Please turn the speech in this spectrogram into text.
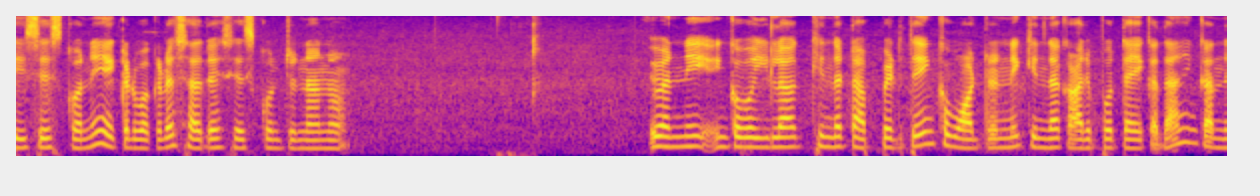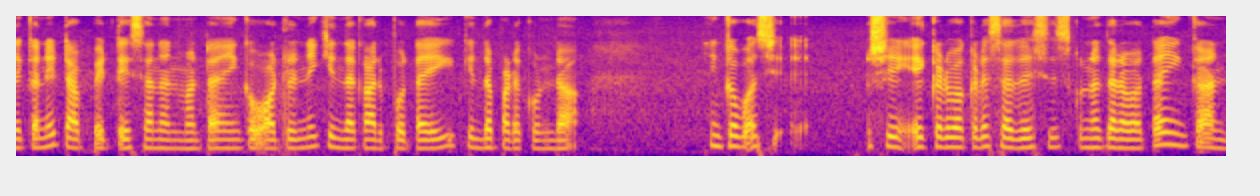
తీసేసుకొని ఎక్కడొక్కడ సర్దేసేసుకుంటున్నాను. ఇవన్నీ ఇంకా ఇలా కింద టప్ పెడితే ఇంకా వాటర్ని కింద కారిపోతాయి కదా. ఇంకా అందుకని టప్ పెట్టేశాను అనమాట ఇంకా వాటర్ని కింద కారిపోతాయి కింద పడకుండా. ఇంకా ఎక్కడక్కడ సర్దేసేసుకున్న తర్వాత ఇంకా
